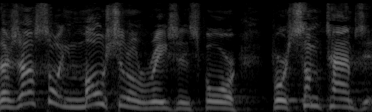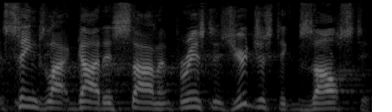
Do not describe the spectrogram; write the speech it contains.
There's also emotional reasons for, for sometimes it seems like God is silent. For instance, you're just exhausted.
